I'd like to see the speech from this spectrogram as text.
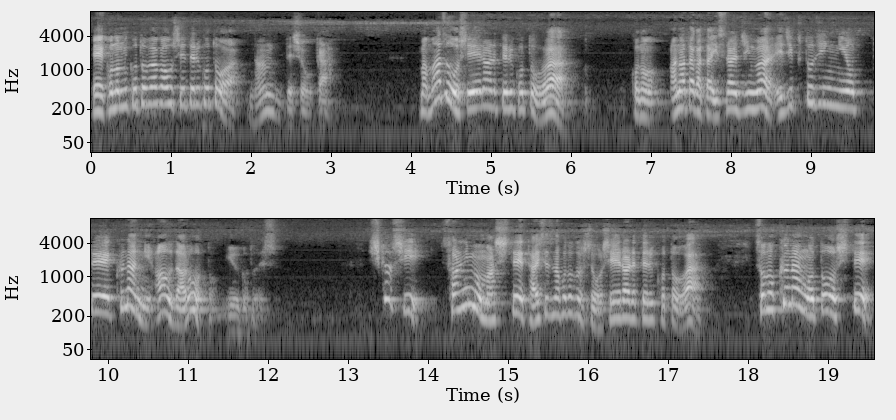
えー、この御言葉が教えていることは何でしょうか、まあ、まず教えられていることは、このあなた方イスラエル人はエジプト人によって苦難に遭うだろうということです。しかし、それにも増して大切なこととして教えられていることは、その苦難を通して、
